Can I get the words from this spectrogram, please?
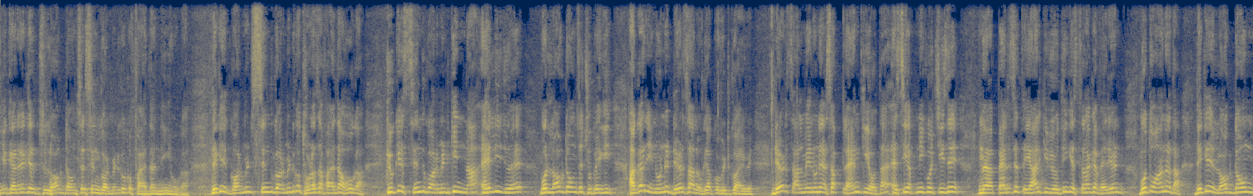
یہ کہہ رہے ہیں کہ لاک ڈاؤن سے سندھ گورنمنٹ کو کوئی فائدہ نہیں ہوگا۔ دیکھیے گورنمنٹ سندھ گورنمنٹ کو تھوڑا سا فائدہ ہوگا۔ کیونکہ سندھ گورنمنٹ کی نااہلی جو ہے وہ لاک ڈاؤن سے چھپے گی۔ اگر انہوں نے ڈیڑھ سال ہو گیا کووڈ کو آئے ہوئے ڈیڑھ سال میں انہوں نے ایسا پلان کیا ہوتا ایسی اپنی کوئی چیزیں پہلے سے تیار کی ہوئی ہوتی ہیں کہ اس طرح کا ویریئنٹ وہ تو آنا تھا۔ دیکھیں لاک ڈاؤن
